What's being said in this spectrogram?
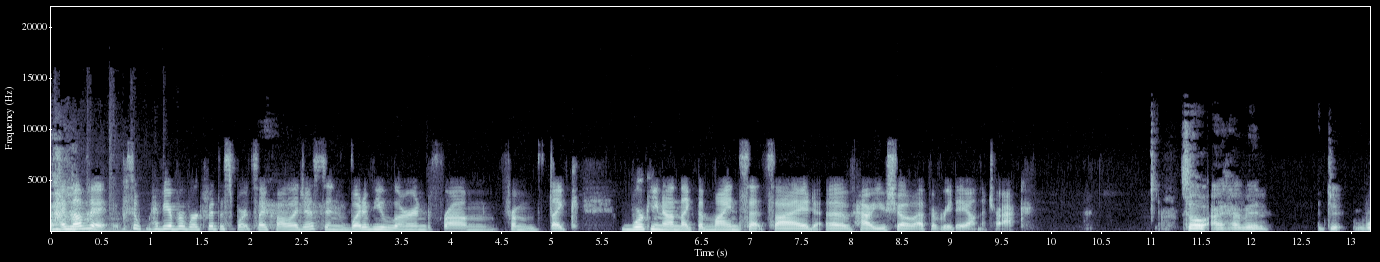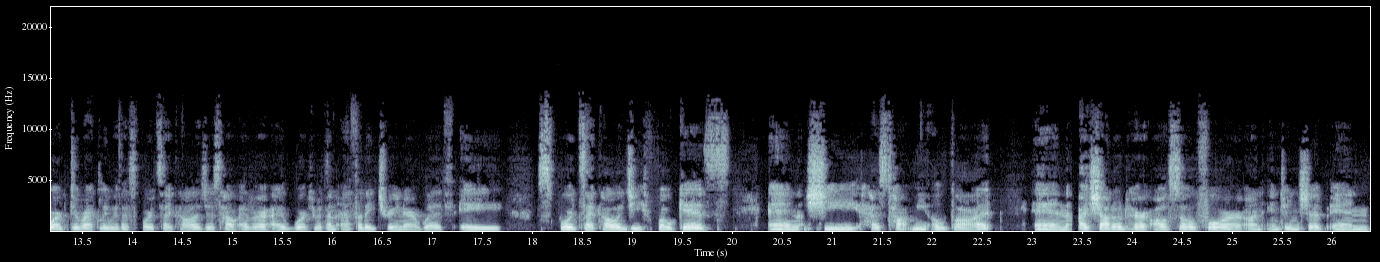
I love it. So, have you ever worked with a sports psychologist, and what have you learned from from like working on like the mindset side of how you show up every day on the track? So, I haven't d- worked directly with a sports psychologist. However, I worked with an athletic trainer with a sports psychology focus, and she has taught me a lot. And I shadowed her also for an internship in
